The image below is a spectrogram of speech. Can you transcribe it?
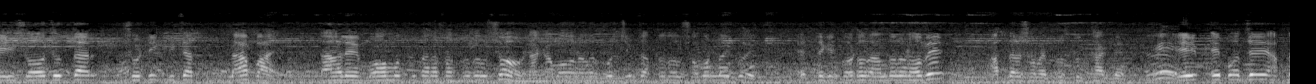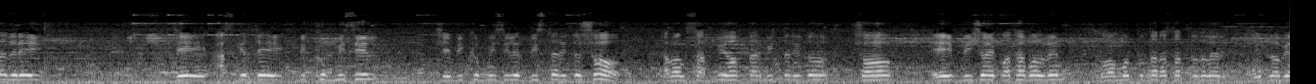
এই সহযোদ্ধার সঠিক বিচার না পায়, তাহলে মোহাম্মদপুর থানা ছাত্রদল সহ ঢাকা মহানগর পশ্চিম ছাত্রদল সমন্বয় করে এর থেকে কঠোর আন্দোলন হবে। আপনারা সবাই প্রস্তুত থাকবেন। এই এই পর্যায়ে আপনাদের এই যে আজকের যে বিক্ষোভ মিছিল, সেই বিক্ষোভ মিছিলের বিস্তারিত সহ এবং সাব্বির হত্যার বিস্তারিত সহ এই বিষয়ে কথা বলবেন মোহাম্মদপুর থানা ছাত্র দলের বিপ্লবী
